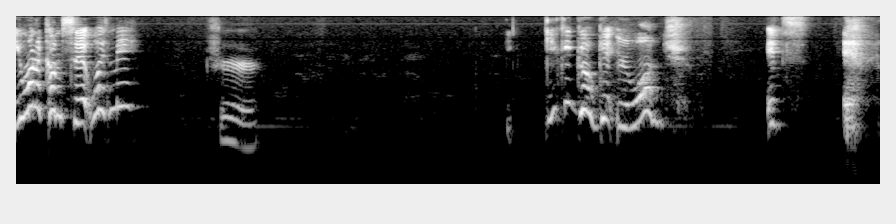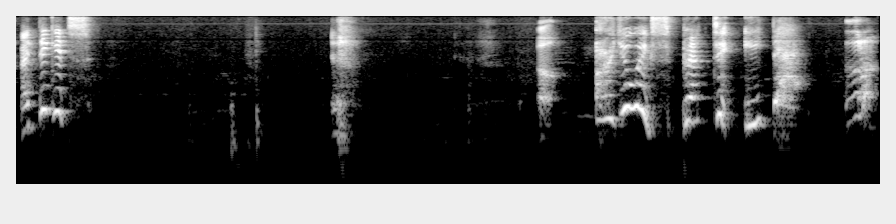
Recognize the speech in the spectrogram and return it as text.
you want to come sit with me? Sure. You can go get your lunch. It's, I think it's, uh, are you expect to eat that?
